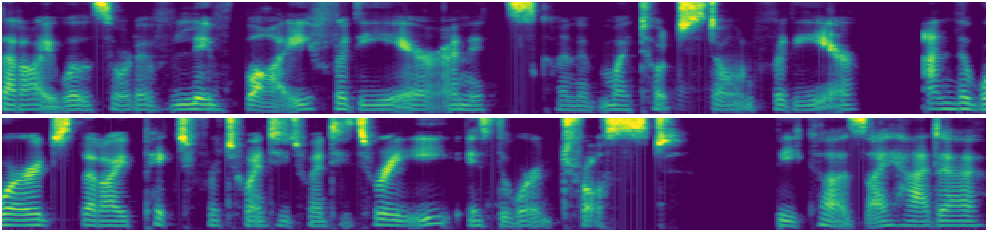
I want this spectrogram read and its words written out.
that I will sort of live by for the year. And it's kind of my touchstone for the year. And the word that I picked for 2023 is the word trust, because I had a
